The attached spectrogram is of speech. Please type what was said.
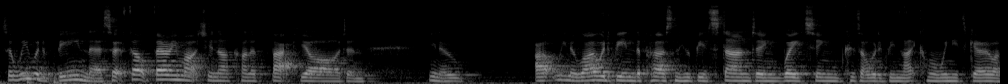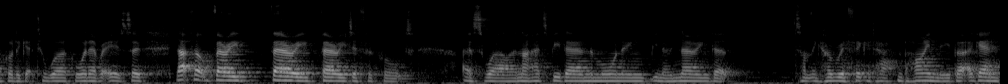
So we would have been there. So it felt very much in our kind of backyard, and you know, uh, you know, I would have been the person who'd been standing, waiting, because I would have been like, come on, we need to go, I've got to get to work, or whatever it is. So that felt very, very, very difficult as well. And I had to be there in the morning, you know, knowing that something horrific had happened behind me. But again,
